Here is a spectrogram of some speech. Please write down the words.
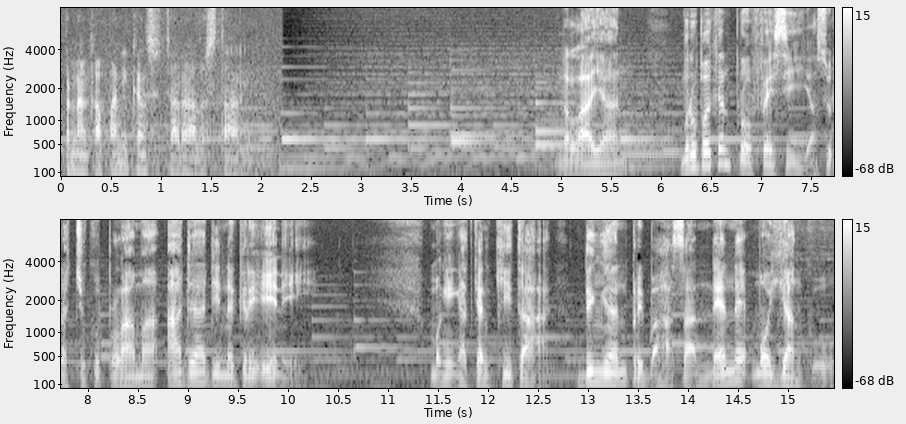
penangkapan ikan secara lestari. Nelayan merupakan profesi yang sudah cukup lama ada di negeri ini. Mengingatkan kita dengan peribahasa nenek moyangku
